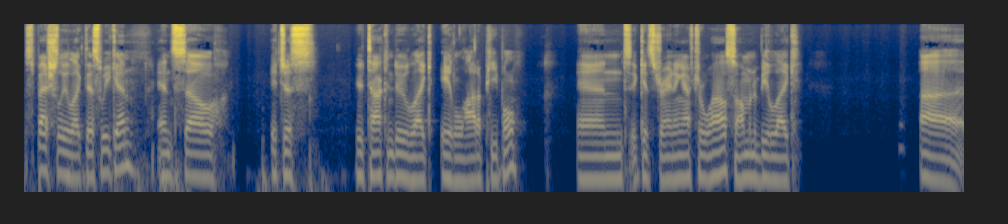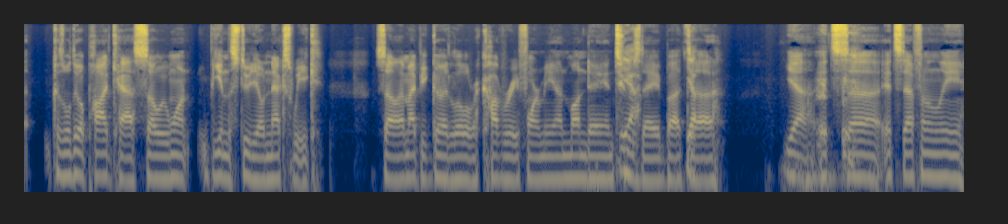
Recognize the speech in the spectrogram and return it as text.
especially like this weekend. And so it just you're talking to like a lot of people and it gets draining after a while. So I'm gonna be like uh because we'll do a podcast, so we won't be in the studio next week. So that might be good, a little recovery for me on Monday and Yeah. Tuesday. But Yep. uh yeah, it's uh it's definitely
